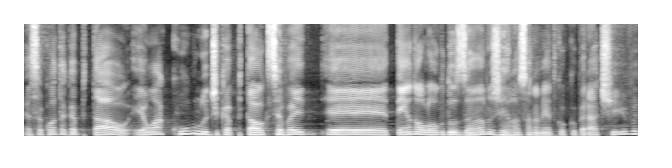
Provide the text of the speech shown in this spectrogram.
Essa conta capital é um acúmulo de capital que você vai é, tendo ao longo dos anos de relacionamento com a cooperativa.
